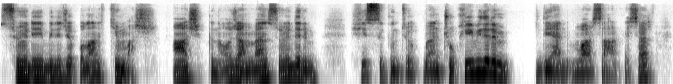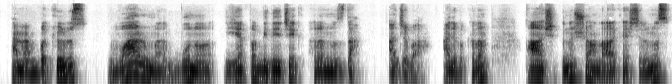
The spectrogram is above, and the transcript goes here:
söyleyebilecek olan kim var? A şıkkını. Hocam ben söylerim. Hiç sıkıntı yok. Ben çok iyi bilirim diyen varsa arkadaşlar hemen bakıyoruz. Var mı bunu yapabilecek aramızda acaba? Hadi bakalım. A şıkkını şu anda arkadaşlarımız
